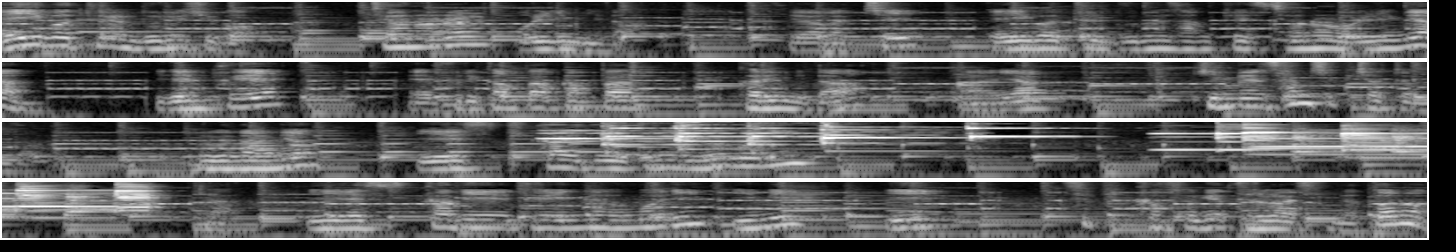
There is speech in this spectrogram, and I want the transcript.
A 버튼을 누르시고 전원을 올립니다. 이와 같이 A 버튼을 누른 상태에서 전원을 올리면 이 램프에 예, 불이 깜빡깜빡 거립니다. 아, 약 길면 30초 정도. 그러고 나면 이 SD카드에 들어있는 음원이 자, 이 SD카드에 들어있는 음원이 이미 이 스피커 속에 들어가 있습니다. 또는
